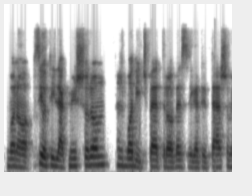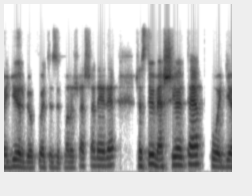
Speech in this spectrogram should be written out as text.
van a Pszichotillák műsorom, és Badics Petra, a beszélgető társam, egy Győrből költözött Marosvásárhelyre, és ezt ő mesélte, hogy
